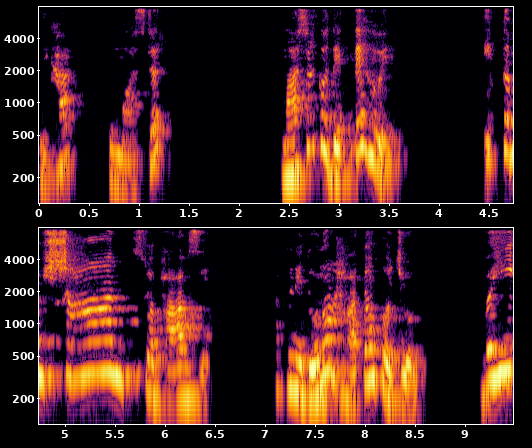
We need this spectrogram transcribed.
देखा तो मास्टर मास्टर को देखते हुए एकदम शांत स्वभाव से अपने दोनों हाथों को जोड़, वही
